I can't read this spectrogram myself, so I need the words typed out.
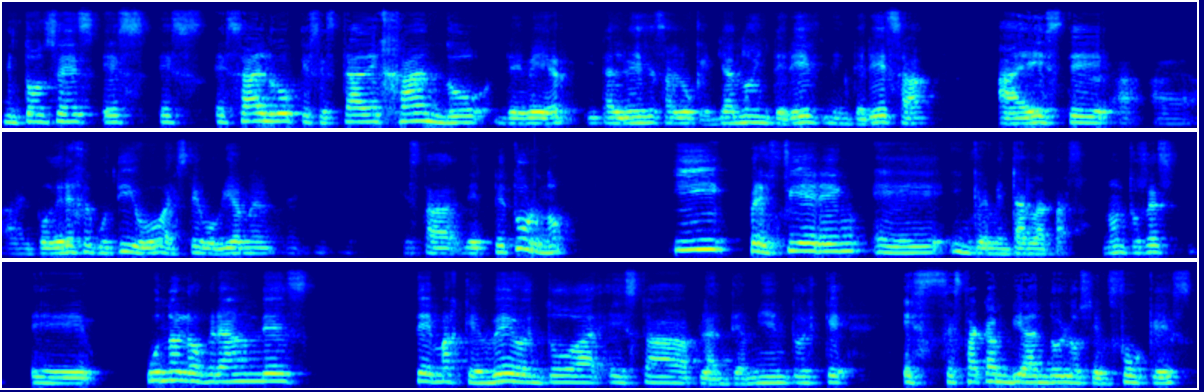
entonces, es, es, es, algo que se está dejando de ver y tal vez es algo que ya no interesa, le interesa a este, al Poder Ejecutivo, a este gobierno que está de, turno, y prefieren eh, incrementar la tasa. ¿no? Entonces, eh, uno de los grandes temas que veo en todo este planteamiento es que se está cambiando los enfoques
